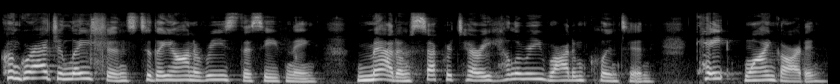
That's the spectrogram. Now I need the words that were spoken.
Congratulations to the honorees this evening, Madam Secretary Hillary Rodham Clinton, Kate Weingarten,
